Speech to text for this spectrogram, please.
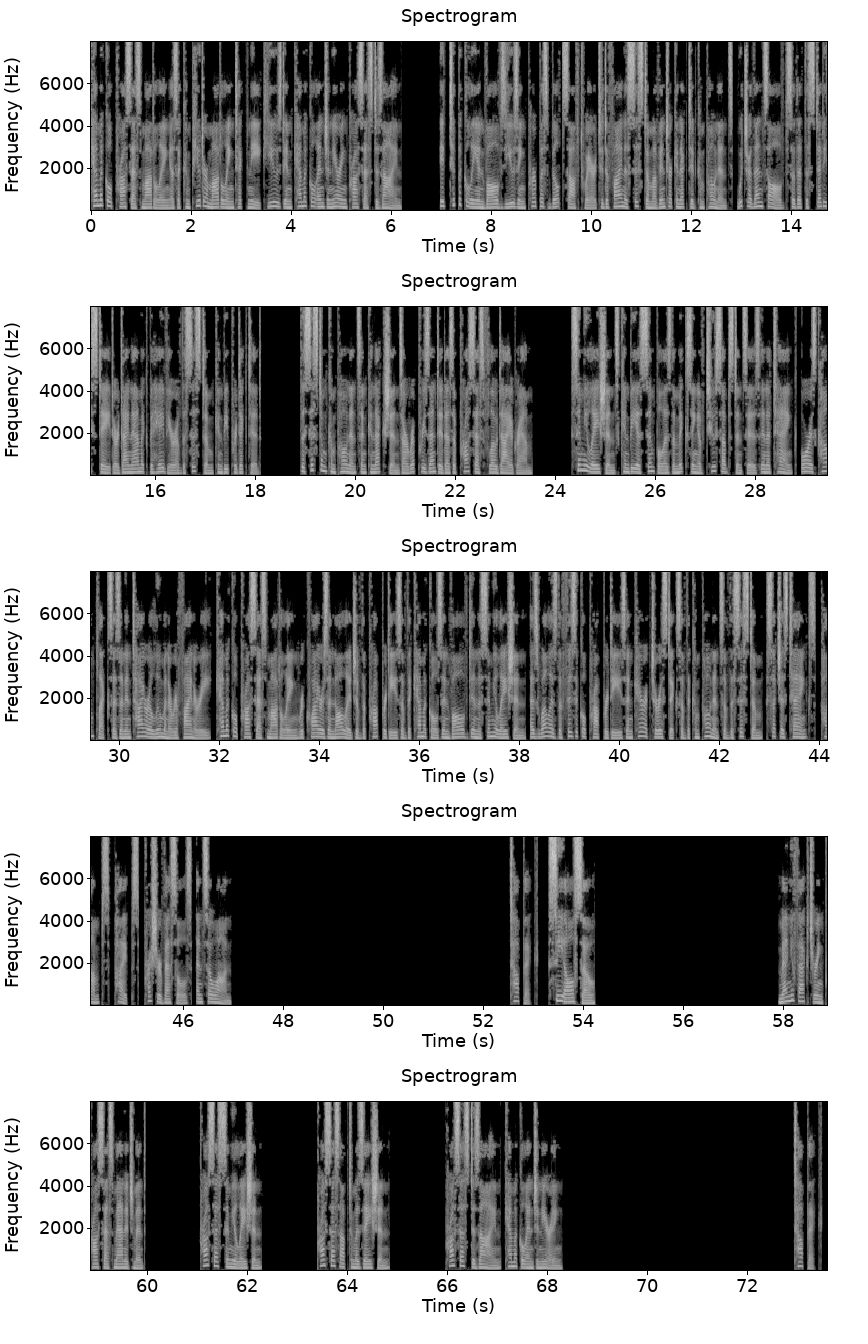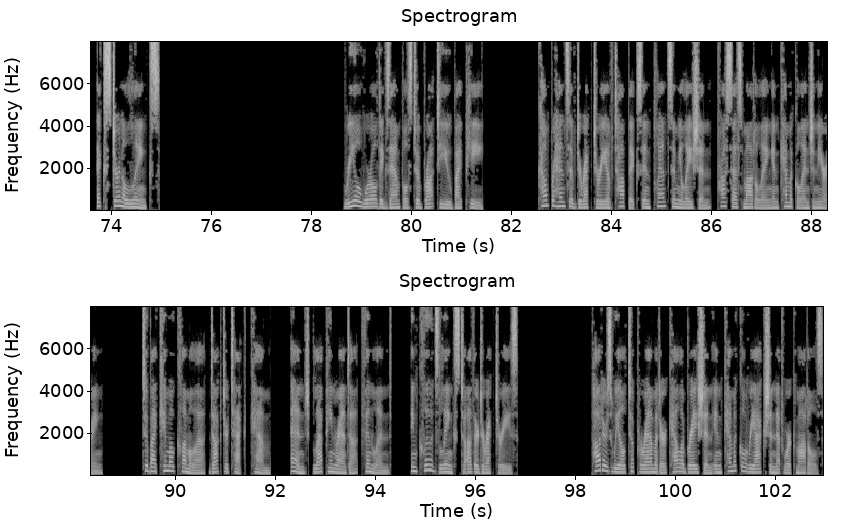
Chemical process modeling is a computer modeling technique used in chemical engineering process design. It typically involves using purpose-built software to define a system of interconnected components, which are then solved so that the steady state or dynamic behavior of the system can be predicted. The system components and connections are represented as a process flow diagram. Simulations can be as simple as the mixing of two substances in a tank, or as complex as an entire alumina refinery. Chemical process modeling requires a knowledge of the properties of the chemicals involved in the simulation, as well as the physical properties and characteristics of the components of the system, such as tanks, pumps, pipes, pressure vessels, and so on. Topic. See also Manufacturing process management Process simulation Process optimization Process design chemical engineering Topic External links. Real-world examples to brought to you by P Comprehensive directory of topics in plant simulation, process modeling and chemical engineering. To by Kimmo Dr. Tech, Chem. Eng, Lappeenranta, Finland. Includes links to other directories. PottersWheel to parameter calibration in chemical reaction network models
